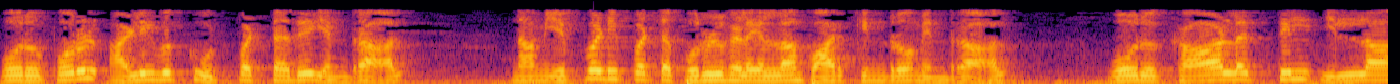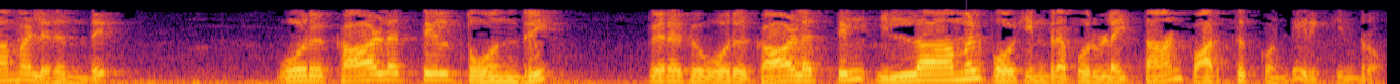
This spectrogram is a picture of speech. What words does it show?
ஒரு பொருள் அழிவுக்கு உட்பட்டது என்றால் நாம் எப்படிப்பட்ட பொருள்களை எல்லாம் பார்க்கின்றோம் என்றால் ஒரு காலத்தில் இல்லாமல் இருந்து ஒரு காலத்தில் தோன்றி பிறகு ஒரு காலத்தில் இல்லாமல் போகின்ற பொருளைத்தான் பார்த்து கொண்டு இருக்கின்றோம்.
